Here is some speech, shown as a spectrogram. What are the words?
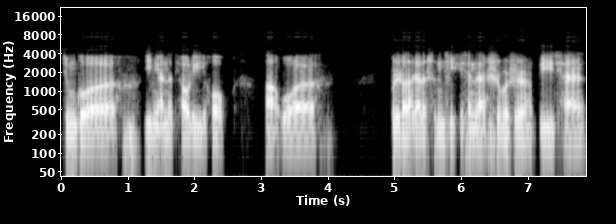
经过一年的调理以后啊，我不知道大家的身体现在是不是比以前。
